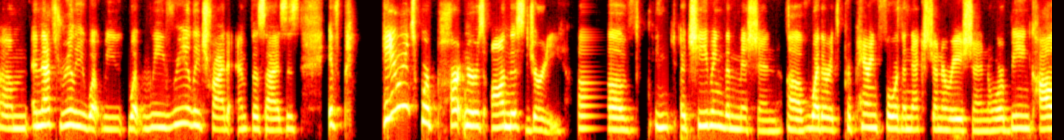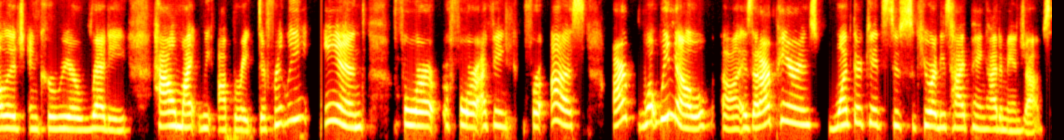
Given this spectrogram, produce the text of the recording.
um, and that's really what we what we really try to emphasize is if parents were partners on this journey of achieving the mission of whether it's preparing for the next generation or being college and career ready how might we operate differently and for for I think for us, our what we know uh, is that our parents want their kids to secure these high paying high demand jobs.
